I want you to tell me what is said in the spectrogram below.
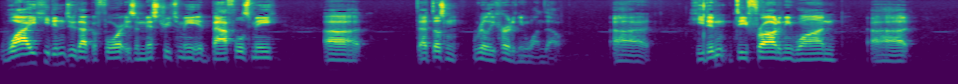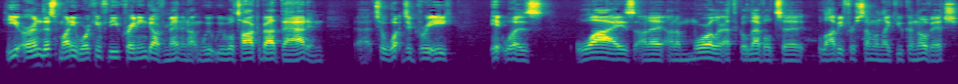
why he didn't do that before is a mystery to me. It baffles me. Uh, that doesn't really hurt anyone, though. Uh, he didn't defraud anyone. Uh, he earned this money working for the Ukrainian government, and we, we will talk about that and uh, to what degree it was wise on a on a moral or ethical level to lobby for someone like Yukanovic.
